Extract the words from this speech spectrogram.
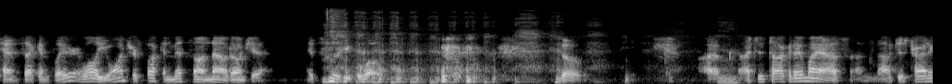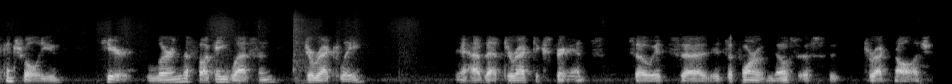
10 seconds later, well, you want your fucking mitts on now, don't you? It's 30 below. so I'm not just talking out my ass. I'm not just trying to control you. Here, learn the fucking lesson directly. Have that direct experience. So it's uh, it's a form of gnosis. It's direct knowledge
